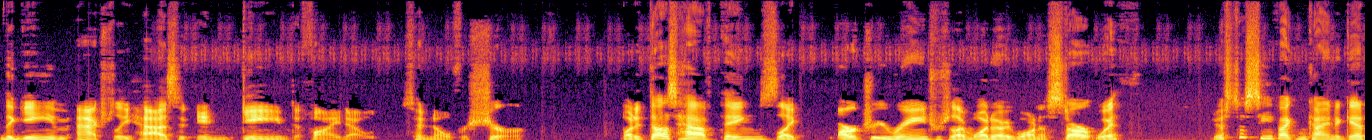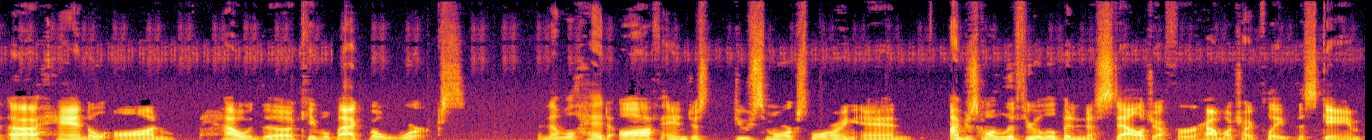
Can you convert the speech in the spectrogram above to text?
the game actually has it in-game to find out, to know for sure. But it does have things like archery range, which is like what I want to start with, just to see if I can kind of get a handle on how the cable back bow works. And then we'll head off and just do some more exploring, and I'm just going to live through a little bit of nostalgia for how much I played this game.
